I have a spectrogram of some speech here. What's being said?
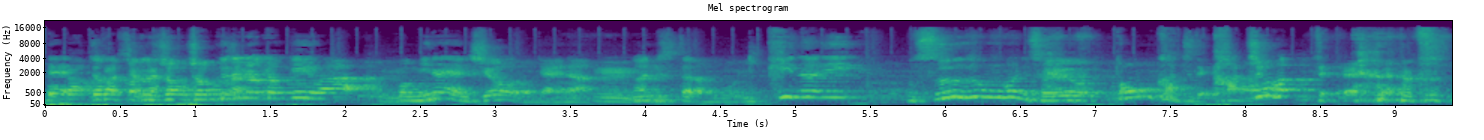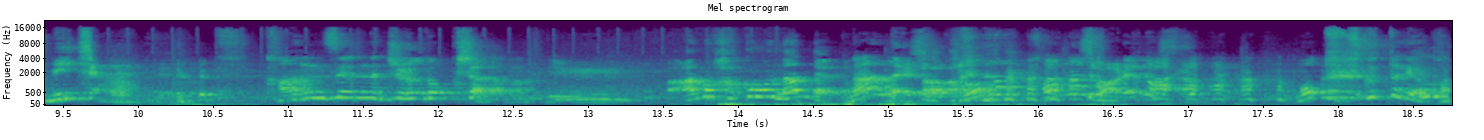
れてでおちょっと食食事の時はうん。もう見ないようにしようみたいなうん。感じしたらもういきなり数分後にそれをトンカチでかち割って見ちゃうって 完全な中毒者だなってう。いう。んあの箱もなんだよなんだよ、そうそんな、そんなんで割れんのかよ。もっと作っとけよ、か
